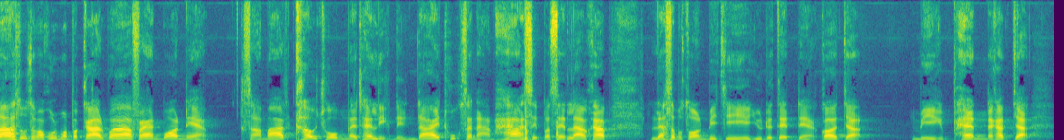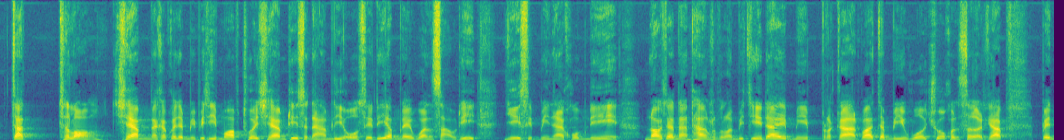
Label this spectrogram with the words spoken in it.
ล่าสุดสมาคมฟุตบอลประกาศว่าแฟนบอลเนี่ยสามารถเข้าชมในไทยลีกหนึ่งได้ทุกสนาม 50%แล้วครับ และสโมสร BG ยูเนเต็ดเนี่ยก็จะมีแผนนะครับจะจัด ฉลองแชมป์นะครับก็จะมีพิธีมอบถ้วยแชมป์ที่สนามลีโอสเตเดียมในวันเสาร์ที่ 20 มีนาคมนี้ นอกจากนั้นทางสโมสร BG ได้มีประกาศว่าจะมี virtual concert ครับ เป็น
